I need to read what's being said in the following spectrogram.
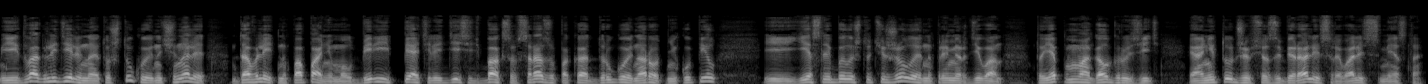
и едва глядели на эту штуку и начинали давлеть на папаню, мол, бери пять или десять баксов сразу, пока другой народ не купил, и если было что тяжелое, например, диван, то я помогал грузить, и они тут же все забирали и срывались с места.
